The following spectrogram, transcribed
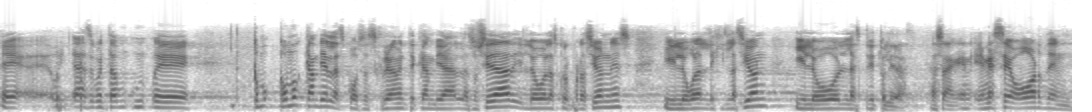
Eh, haz cuenta, mm, eh, ¿Cómo, ¿Cómo, cambian las cosas? Generalmente cambia la sociedad y luego las corporaciones y luego la legislación y luego la espiritualidad. O sea, en, ese orden.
